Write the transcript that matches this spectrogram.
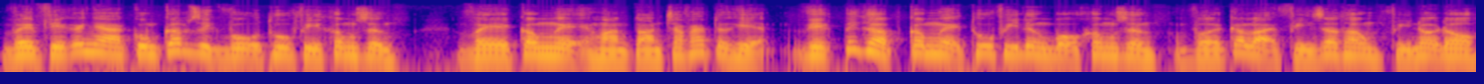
Về phía các nhà cung cấp dịch vụ thu phí không dừng, về công nghệ hoàn toàn cho phép thực hiện việc tích hợp công nghệ thu phí đường bộ không dừng với các loại phí giao thông, phí nội đô.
